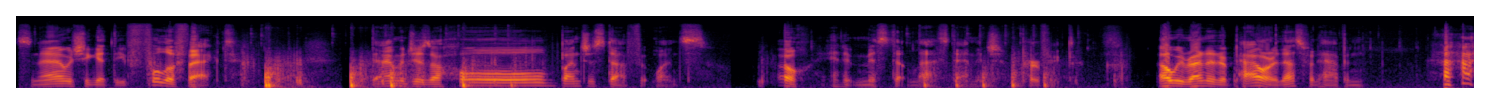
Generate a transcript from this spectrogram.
So now we should get the full effect. Damages a whole bunch of stuff at once. Oh, and it missed that last damage. Perfect. Oh, we ran out of power. That's what happened.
